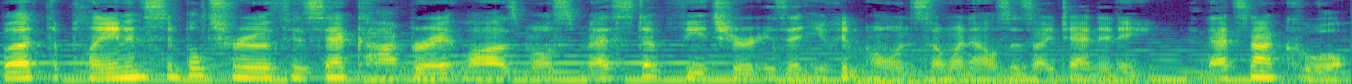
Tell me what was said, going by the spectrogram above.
But the plain and simple truth is that copyright law's most messed up feature is that you can own someone else's identity, and that's not cool.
